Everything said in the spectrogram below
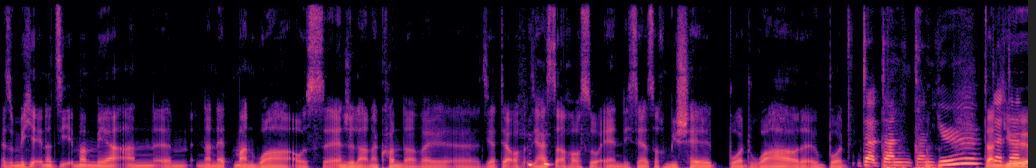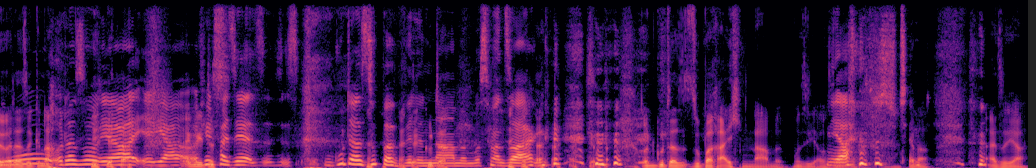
also mich erinnert sie immer mehr an ähm, Nanette Manoir aus äh, Angela Anaconda, weil äh, sie hat ja auch, sie heißt auch, auch so ähnlich. Sie heißt auch Michelle Boudoir oder irgendwo. Da, dann Danieu, Danieu oder so, genau. Oder so, ja, ja, ja auf jeden Fall sehr, ein guter Supervillain-Name, muss man sagen. genau. Und ein guter superreichen Name, muss ich auch sagen. Ja, stimmt. Genau. Also ja,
